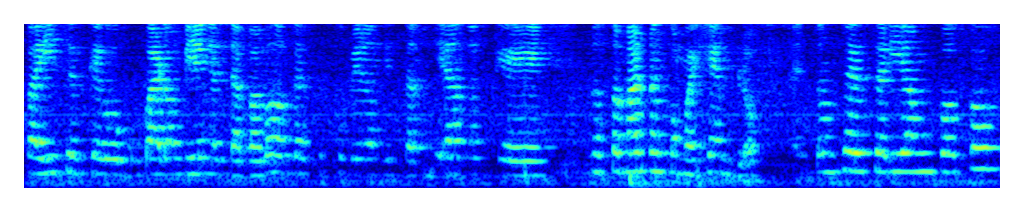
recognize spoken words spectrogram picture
países que ocuparon bien el tapabocas, que estuvieron distanciados, que nos tomaron como ejemplo. Entonces sería un poco...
